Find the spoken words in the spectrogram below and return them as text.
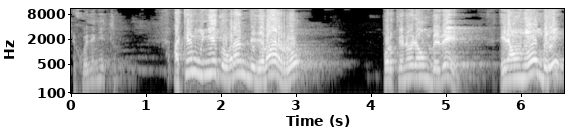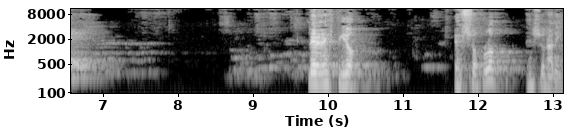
Recuerden esto. Aquel muñeco grande de barro, porque no era un bebé, era un hombre, le respiró, le sopló en su nariz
